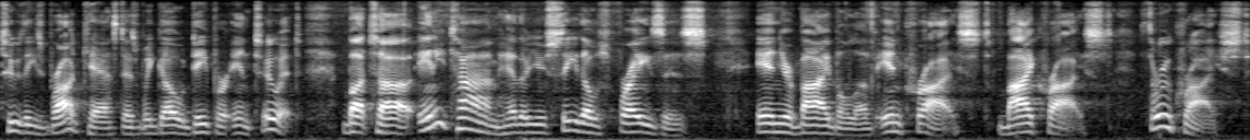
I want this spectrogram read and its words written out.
to these broadcasts as we go deeper into it. But uh, anytime, Heather, you see those phrases in your Bible of in Christ, by Christ, through Christ,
